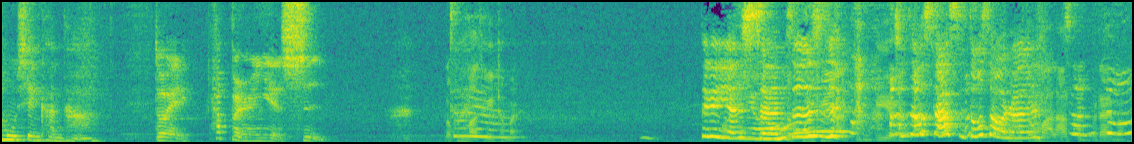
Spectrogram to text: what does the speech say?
目线看他？对他本人也是， แล้ 那个眼神真的是 ยินดี 不知道杀死多少 ต้อ 人 ง。มาร้านผมก็ได้มั้ง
